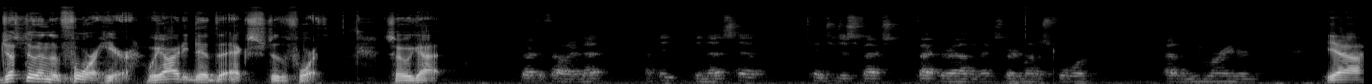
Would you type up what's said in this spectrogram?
Just doing the 4 here. We already did the x to the fourth. So we got Dr. Fowler, that, I think in that step, can't you just factor out an x squared minus four out of the numerator? Yeah,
